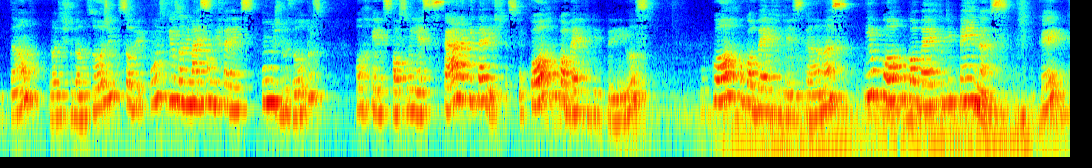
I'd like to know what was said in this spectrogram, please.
Então, nós estudamos hoje sobre os que os animais são diferentes uns dos outros, porque eles possuem essas características. O corpo coberto de pelos, o corpo coberto de escamas e o corpo coberto de penas, ok?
